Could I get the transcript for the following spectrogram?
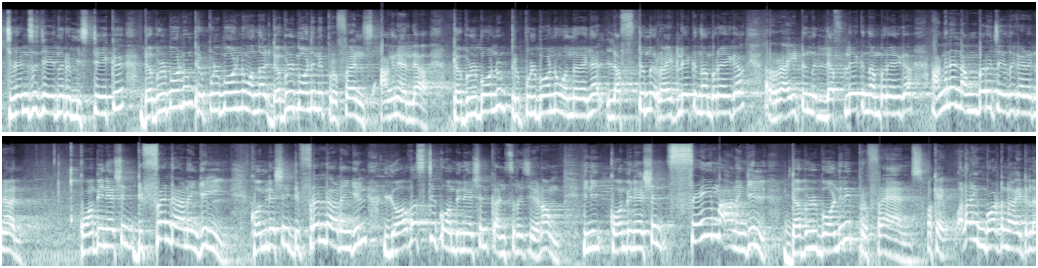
സ്റ്റുഡൻസ് ചെയ്യുന്ന ഒരു മിസ്റ്റേക്ക് ഡബിൾ ബോണ്ടും ട്രിപ്പിൾ ബോണ്ടും വന്നാൽ ഡബിൾ ബോണ്ടിന് പ്രിഫറൻസ് അങ്ങനെയല്ല. ഡബിൾ ബോണ്ടും ട്രിപ്പിൾ ബോണ്ടും വന്നു കഴിഞ്ഞാൽ ലെഫ്റ്റ് നിന്ന് റൈറ്റിലേക്ക് നമ്പർ ചെയ്യുക റൈറ്റ് നിന്ന് ലെഫ്റ്റിലേക്ക് നമ്പർ ചെയ്യുക. അങ്ങനെ നമ്പർ ചെയ്ത് കഴിഞ്ഞാൽ കോമ്പിനേഷൻ ഡിഫറെന്റ് ആണെങ്കിൽ കോമ്പിനേഷൻ ഡിഫറെന്റ് ആണെങ്കിൽ ലോവസ്റ്റ് കോമ്പിനേഷൻ കൺസിഡർ ചെയ്യണം. ഇനി കോമ്പിനേഷൻ സെയിം ആണെങ്കിൽ ഡബിൾ ബോണ്ടിന് പ്രിഫറൻസ് ഓക്കെ വളരെ ഇമ്പോർട്ടന്റ് ആയിട്ടുള്ള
